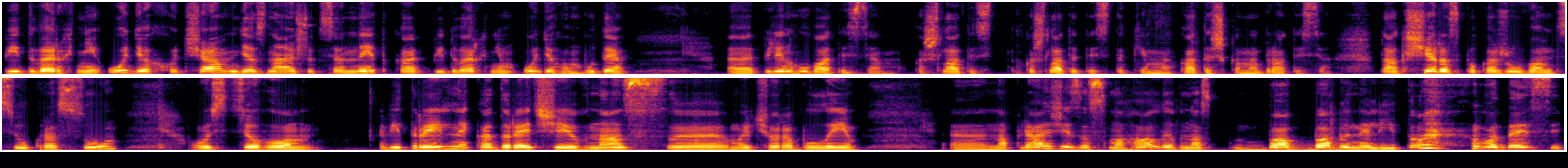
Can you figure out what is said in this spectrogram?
під верхній одяг. Хоча я знаю, що ця нитка під верхнім одягом буде е, пілінгуватися, кашлатись, кашлатитись такими катишками братися. Так, ще раз покажу вам цю красу ось цього вітрильника. До речі, в нас е, ми вчора були е, на пляжі, засмагали. В нас баб, бабине літо в Одесі.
